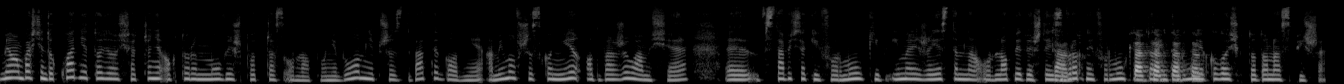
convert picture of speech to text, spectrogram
miałam właśnie dokładnie to doświadczenie, o którym mówisz podczas urlopu. Nie było mnie przez dwa tygodnie, a mimo wszystko nie odważyłam się wstawić takiej formułki w e-mail, że jestem na urlopie, wiesz, tej Tak. zwrotnej formułki, Tak, która tak, tak, informuje tak. kogoś, kto do nas pisze.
